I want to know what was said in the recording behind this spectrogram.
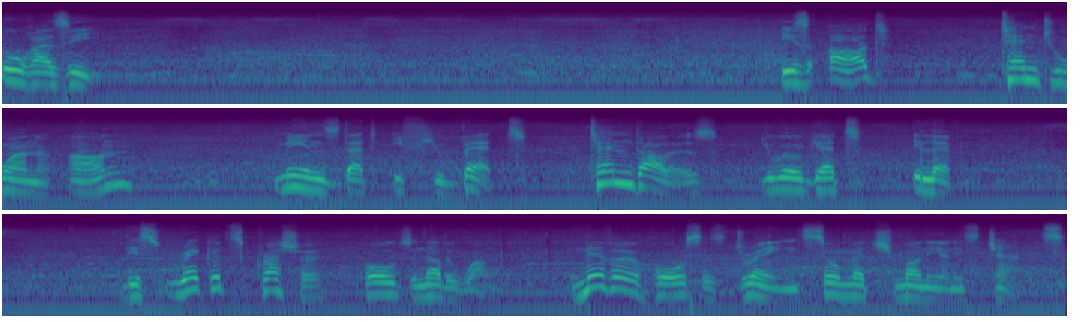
Ourasi. Is odd 10 to 1 on means that if you bet $10, you will get 11. This records crusher holds another one. Never a horse has drained so much money on his chance.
